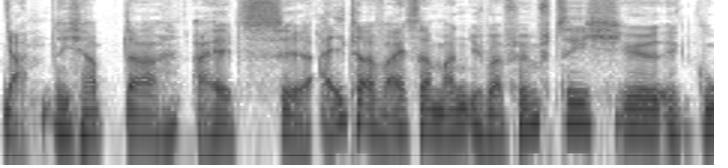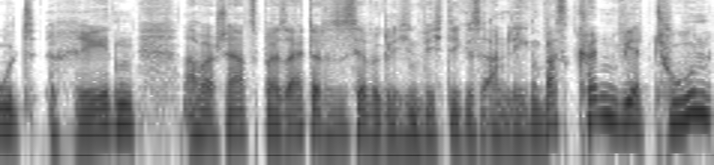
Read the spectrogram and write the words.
Ja, ich habe da als äh, alter weißer Mann über 50 äh, gut reden, aber Scherz beiseite, das ist ja wirklich ein wichtiges Anliegen. Was können wir tun,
